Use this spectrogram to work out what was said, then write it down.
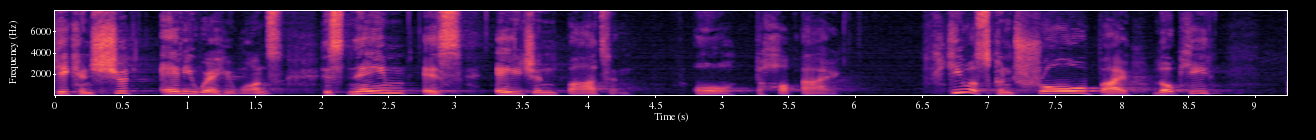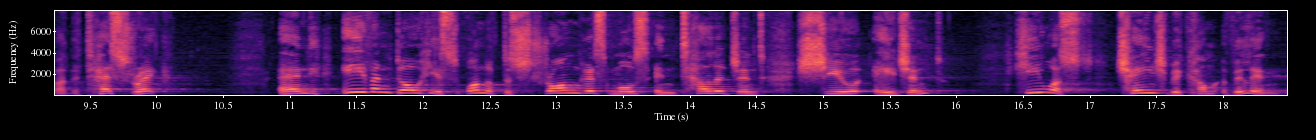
He can shoot anywhere he wants. His name is Agent Barton, or the Hawkeye. He was controlled by Loki, by the Tesseract, and even though he's one of the strongest, most intelligent shield agent, he was changed to become a villain.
